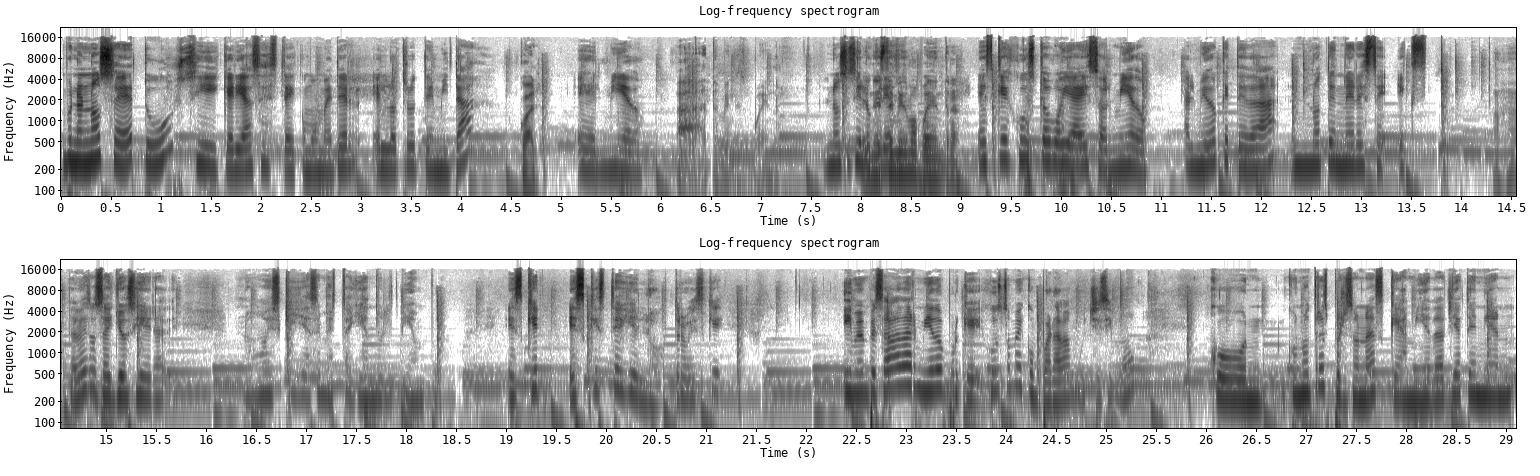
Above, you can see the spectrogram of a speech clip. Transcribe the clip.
bueno, no sé tú si querías este como meter el otro temita, ¿Cuál? el miedo. Ah, también es bueno. No sé si lo en este mismo puede entrar. Es que justo Porque- voy a eso, al miedo. Al miedo que te da no tener ese éxito. Ajá. ¿Sabes? O sea, yo sí era de, no, es que ya se me está yendo el tiempo. Es que, es que este y el otro, es que... Y me empezaba a dar miedo porque justo me comparaba muchísimo con, con otras personas que a mi edad ya tenían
